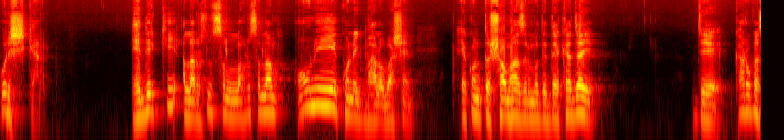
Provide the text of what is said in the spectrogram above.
পরিষ্কার, এদেরকে আল্লাহ রসুল সাল্লাহ সাল্লাম অনেক অনেক ভালোবাসেন। এখন তো সমাজের মধ্যে দেখা যায় যে কারও কাছ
